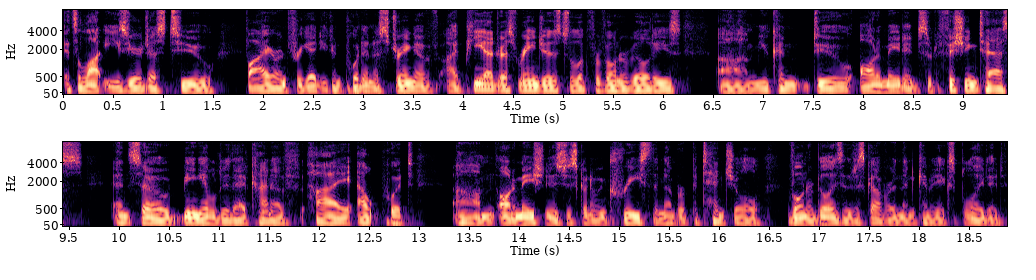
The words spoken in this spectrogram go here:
it's a lot easier just to fire and forget. You can put in a string of IP address ranges to look for vulnerabilities. Um, you can do automated sort of phishing tests. And so being able to do that kind of high output um, automation is just going to increase the number of potential vulnerabilities they discover and then can be exploited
